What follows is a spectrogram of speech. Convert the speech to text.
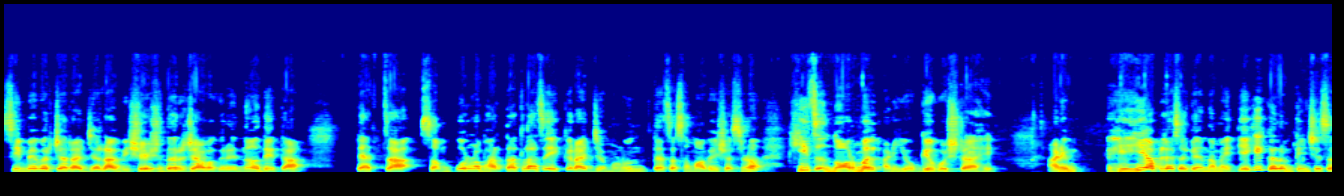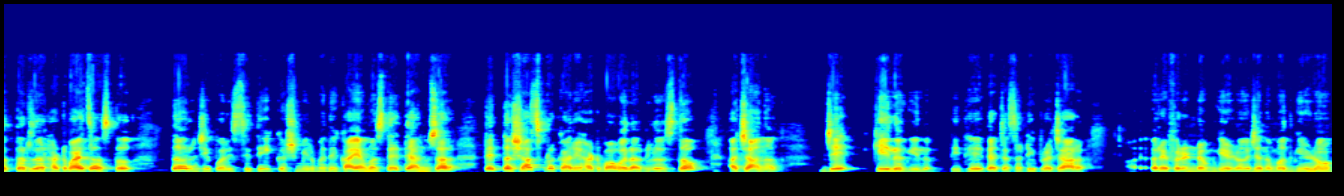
सीमेवरच्या राज्याला विशेष दर्जा वगैरे न देता त्याचा संपूर्ण भारतातलाच एक राज्य म्हणून त्याचा समावेश असणं हीच नॉर्मल आणि योग्य गोष्ट आहे. आणि हेही आपल्या सगळ्यांना माहिती आहे की कलम तीनशे सत्तर जर हटवायचं असतं तर जी परिस्थिती काश्मीरमध्ये कायम असते त्यानुसार ते तशाच प्रकारे हटवावं लागलं असतं. अचानक जे केलं गेलं तिथे त्याच्यासाठी प्रचार रेफरेंडम घेणं जनमत घेणं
